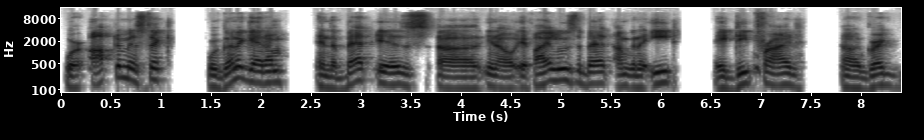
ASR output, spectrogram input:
We're optimistic. We're going to get him, and the bet is, uh, you know, if I lose the bet, I'm going to eat a deep fried uh, Greg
